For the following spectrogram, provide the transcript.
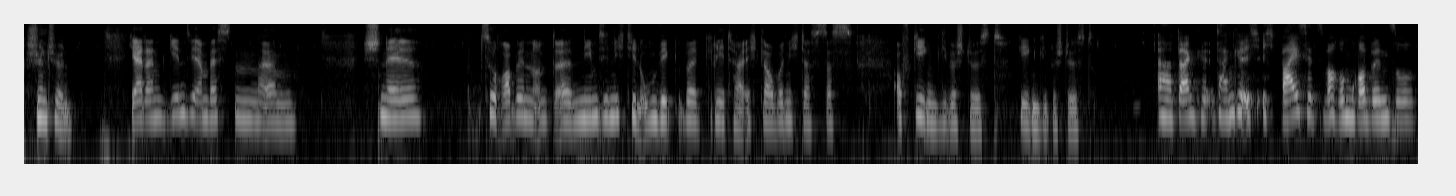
Schön, schön. Ja, dann gehen Sie am besten ähm, schnell zu Robin und äh, nehmen Sie nicht den Umweg über Greta. Ich glaube nicht, dass das auf Gegenliebe stößt. Gegenliebe stößt. Ah, danke, danke. Ich, ich weiß jetzt, warum Robin so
